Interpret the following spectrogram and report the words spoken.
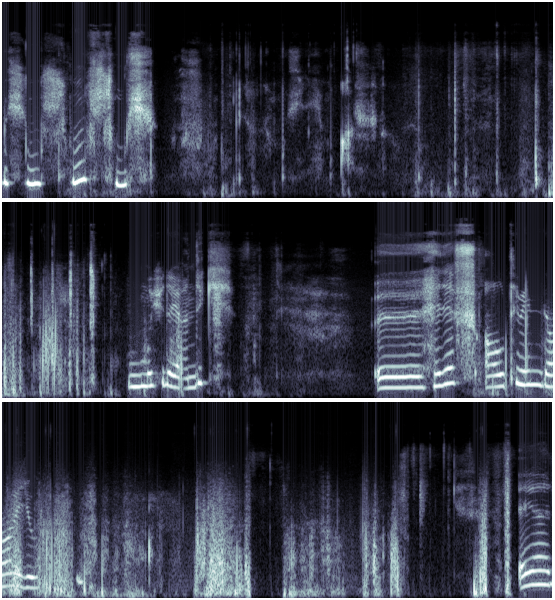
Muş muş muş muş. Bu maçı da yendik. Ee, hedef 6000 devam ediyor. Eğer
